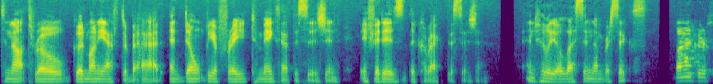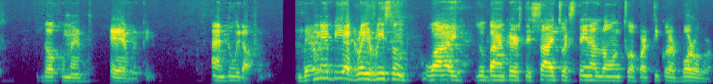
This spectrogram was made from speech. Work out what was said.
to not throw good money after bad and don't be afraid to make that decision if it is the correct decision. And Julio, lesson number six bankers document everything and do it often. There may be a great reason why your bankers decide to extend a loan to a particular borrower,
